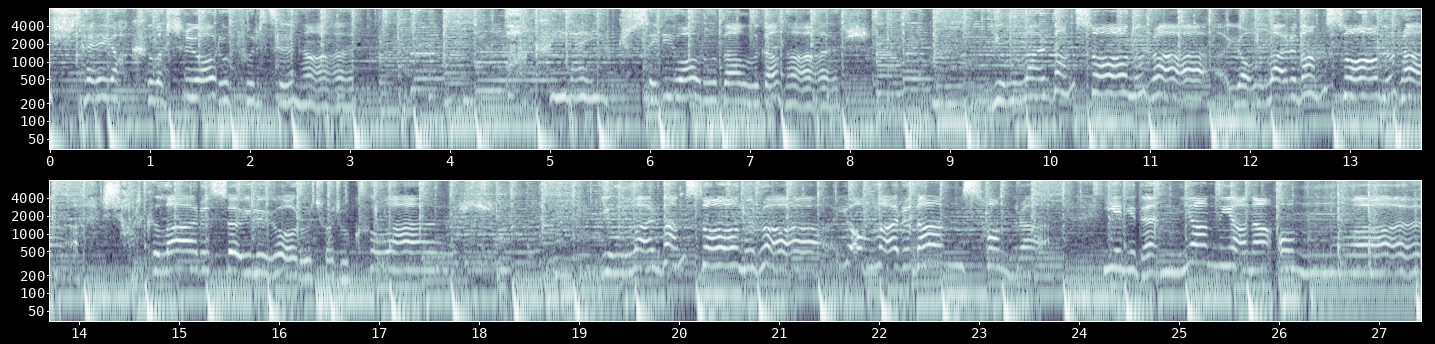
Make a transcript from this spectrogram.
İşte yaklaşıyor fırtına Bak yine yükseliyor dalgalar Yıllardan sonra, yollardan sonra Şarkılar söylüyor çocuklar. Yıllardan sonra, yollardan sonra Yeniden yan yana onlar.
